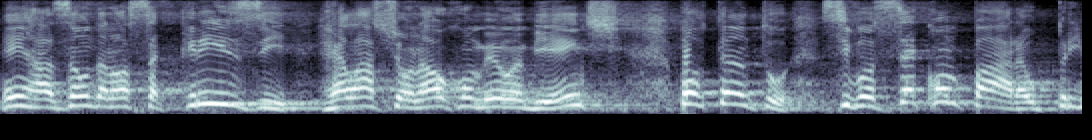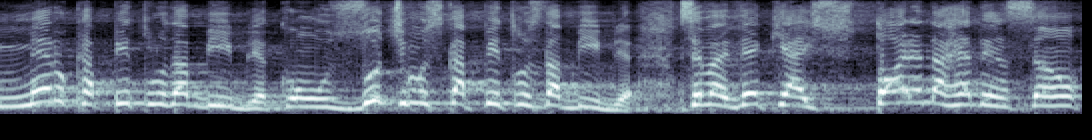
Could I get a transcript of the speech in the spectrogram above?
em razão da nossa crise relacional com o meio ambiente. Portanto, se você compara o primeiro capítulo da Bíblia com os últimos capítulos da Bíblia, você vai ver que a história da redenção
